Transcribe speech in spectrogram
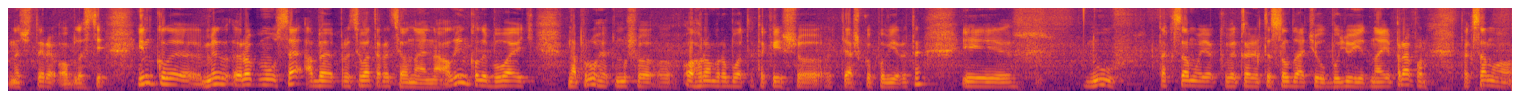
на 4 області. Інколи ми робимо все, аби працювати раціонально, але інколи бувають напруги, тому що огром роботи такий, що тяжко повірити. І ну. Так само, як ви кажете, солдатів у бою єднає прапор, так само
